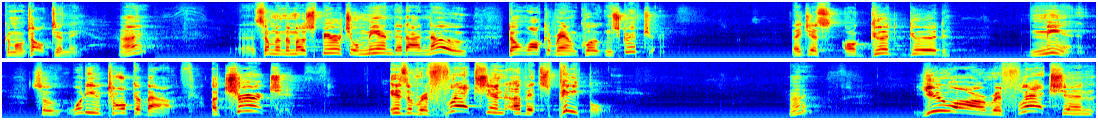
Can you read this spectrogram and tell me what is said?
Come on, talk to me. Right? Uh, some of the most spiritual men that I know don't walk around quoting scripture. They just are good, good men. So, what do you talk about? A church is a reflection of its people. Right? You are a reflection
